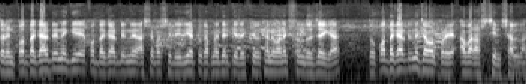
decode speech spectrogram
চলেন, পদ্মা গার্ডেনে গিয়ে, পদ্মা গার্ডেনের আশেপাশের এরিয়াটুকু আপনাদেরকে দেখে, ওখানে অনেক সুন্দর জায়গা। তো পদ্মা গার্ডেনে যাওয়ার পরে আবার আসছি ইনশাল্লাহ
